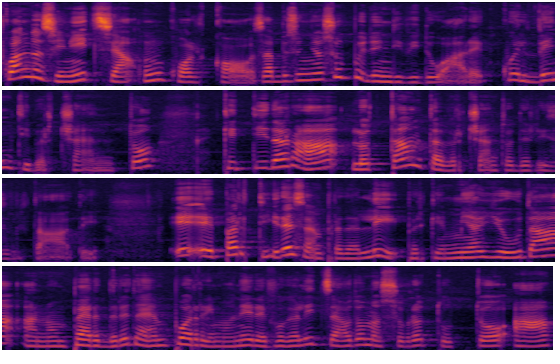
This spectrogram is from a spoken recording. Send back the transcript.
quando si inizia un qualcosa bisogna subito individuare quel 20% che ti darà l'80% dei risultati e, partire sempre da lì perché mi aiuta a non perdere tempo, a rimanere focalizzato, ma soprattutto a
